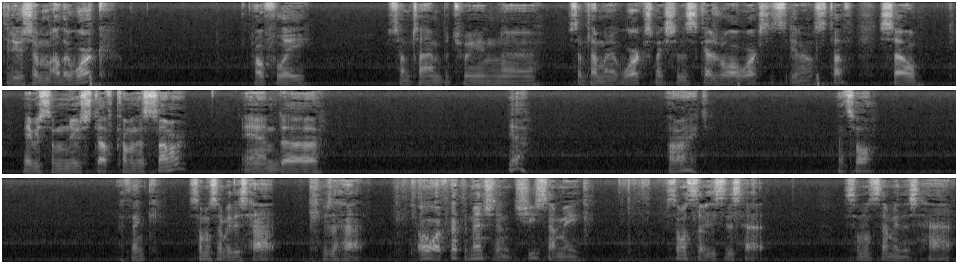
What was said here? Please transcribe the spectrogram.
to do some other work. Hopefully, sometime between uh, sometime when it works, make sure the schedule all works. It's you know stuff. So maybe some new stuff coming this summer, and uh, yeah. All right. That's all. I think someone sent me this hat. Here's a hat. Oh, I forgot to mention. She sent me. Someone sent me this, this hat. Someone sent me this hat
